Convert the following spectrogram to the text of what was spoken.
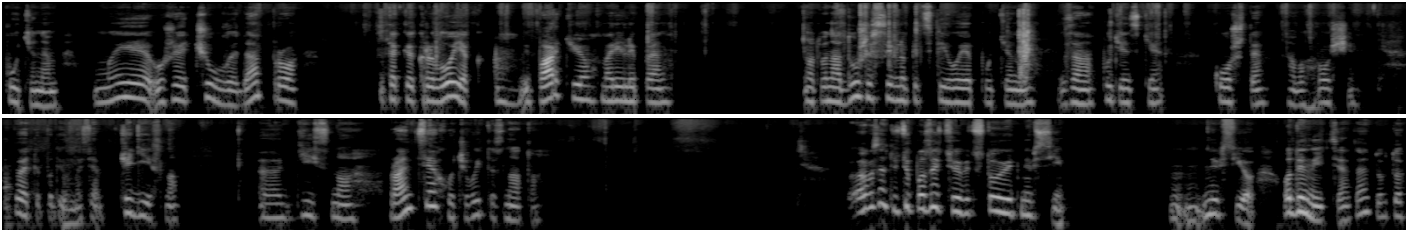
Путіним. Ми вже чули да, про таке крило, як е, і партію Марі Лі Пен. От вона дуже сильно підспівує Путіну за путінські кошти або гроші. Давайте подивимося, чи дійсно, е, дійсно Франція хоче вийти з НАТО. Ви знаєте, цю позицію відстоюють не всі. Не всі, одиниця. Да? Тобто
